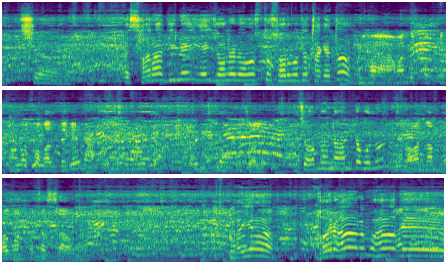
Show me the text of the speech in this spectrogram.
আচ্ছা। সারা দিনেই এই জলের ব্যবস্থা সর্বদা থাকে তো? হ্যাঁ আমাদের প্রত্যেক সোমবার সকাল থেকে আচ্ছা আপনার নামটা বলুন। আমার নাম ভগবান প্রসাদ সাউ ভাইয়া হর হর মহাদেব।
